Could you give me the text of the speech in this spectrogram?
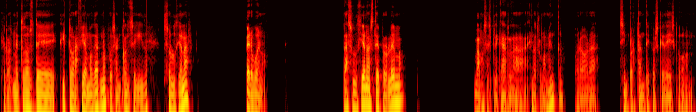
que los métodos de criptografía moderno, pues han conseguido solucionar. Pero bueno, la solución a este problema vamos a explicarla en otro momento. Por ahora es importante que os quedéis con,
